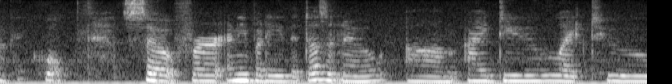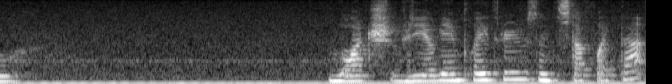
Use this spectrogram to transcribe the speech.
Okay, cool. So for anybody that doesn't know, um, I do like to watch video game playthroughs and stuff like that.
